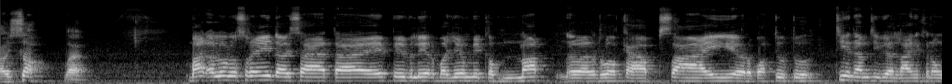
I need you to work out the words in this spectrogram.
ឲ្យសោះបាទ បាទអរលោកលោកស្រីដោយសារតែពេលវេលារបស់យើងមានកំណត់រាល់ការផ្សាយរបស់ទូទូធាន MTV Online ក្នុង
